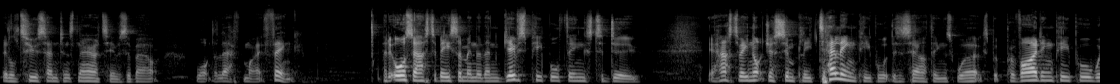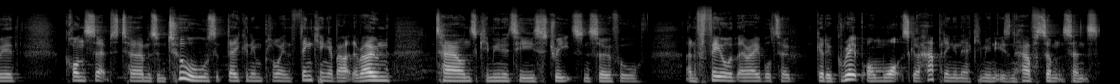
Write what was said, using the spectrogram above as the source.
little two sentence narratives about what the left might think. But it also has to be something that then gives people things to do. It has to be not just simply telling people that this is how things works, but providing people with concepts, terms, and tools that they can employ in thinking about their own towns, communities, streets, and so forth, and feel that they're able to get a grip on what's happening in their communities and have some sense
